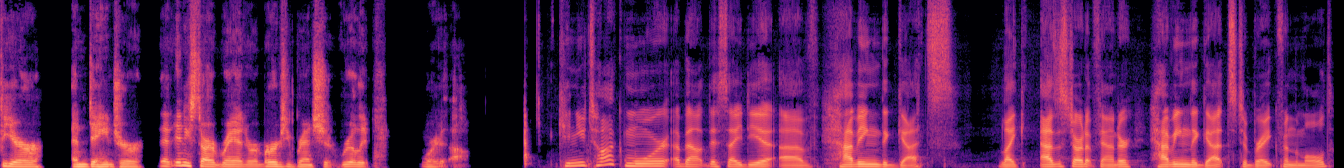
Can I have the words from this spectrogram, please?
fear and danger that any startup brand or emerging brand should really worry about. Can you talk more about this idea of having the guts, like as a startup founder, having the guts to break from the mold?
